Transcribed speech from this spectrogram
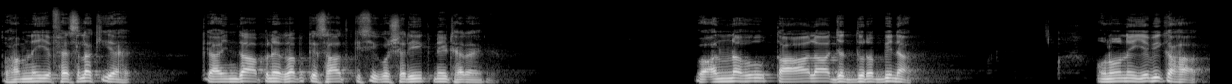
تو ہم نے یہ فیصلہ کیا ہے کہ آئندہ اپنے رب کے ساتھ کسی کو شریک نہیں ٹھہرائیں گے۔ وہ انّ تعلیٰ جد الربینہ انہوں نے یہ بھی کہا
